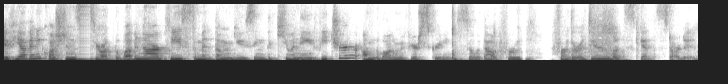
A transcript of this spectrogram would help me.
If you have any questions throughout the webinar, please submit them using the Q&A feature on the bottom of your screen. So without fur further ado, let's get started.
